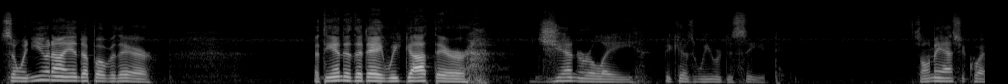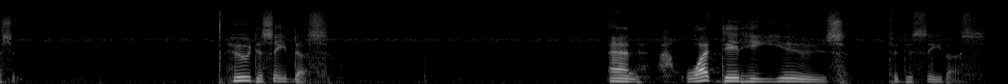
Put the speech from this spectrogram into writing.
So when you and I end up over there, at the end of the day, we got there generally because we were deceived. So let me ask you a question Who deceived us? And what did he use to deceive us?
